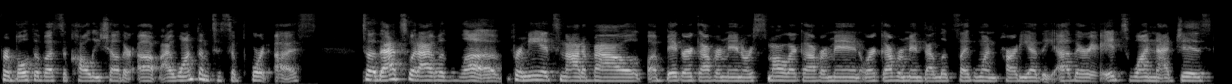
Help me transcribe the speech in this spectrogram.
for both of us to call each other up. I want them to support us. So that's what I would love. For me, it's not about a bigger government or smaller government or a government that looks like one party or the other. It's one that just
